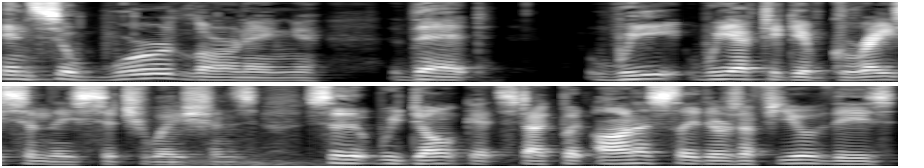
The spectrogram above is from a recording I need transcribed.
and so we're learning that we we have to give grace in these situations so that we don't get stuck. But honestly there's a few of these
